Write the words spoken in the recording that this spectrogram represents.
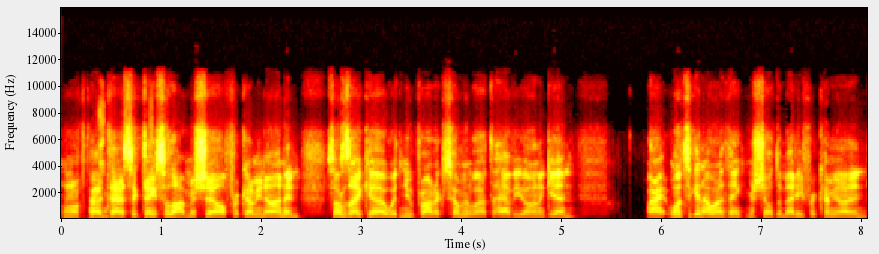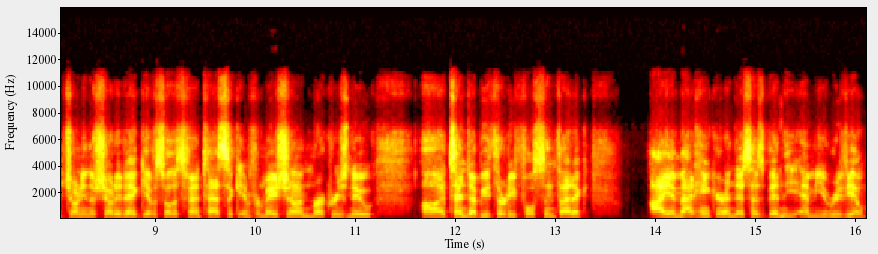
Well, fantastic. Thanks a lot, Michelle, for coming on. And sounds like uh, with new products coming, we'll have to have you on again. All right. Once again, I want to thank Michelle Demetti for coming on and joining the show today. Give us all this fantastic information on Mercury's new uh, 10W30 full synthetic. I am Matt Hinker, and this has been the MU Review.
